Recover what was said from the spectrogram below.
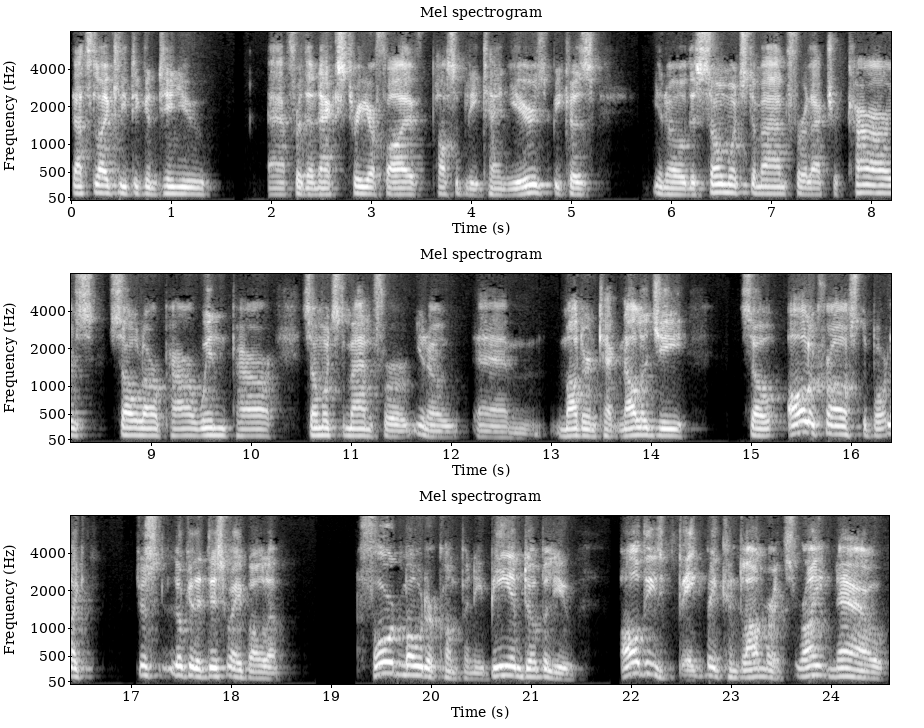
That's likely to continue uh, for the next three or five, possibly 10 years, because you know there's so much demand for electric cars, solar power, wind power, so much demand for you know um, modern technology. So all across the board, like just look at it this way, Bola. Ford Motor Company, BMW, all these big, big conglomerates right now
